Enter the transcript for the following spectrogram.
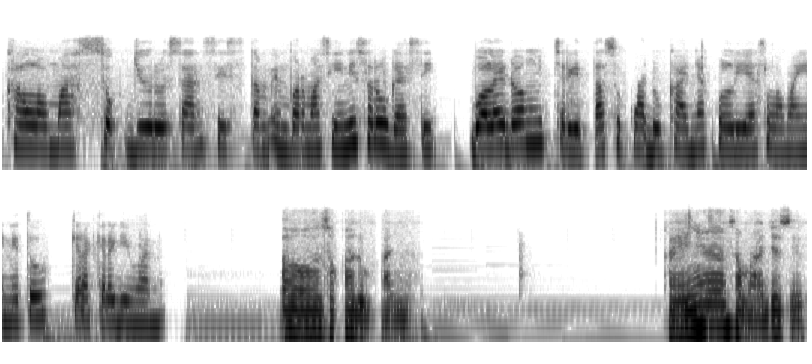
kalau masuk jurusan sistem informasi ini seru gak sih? Boleh dong cerita suka dukanya kuliah selama ini tuh kira-kira gimana? Oh, suka dukanya. Kayaknya sama aja sih.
